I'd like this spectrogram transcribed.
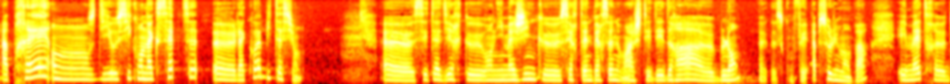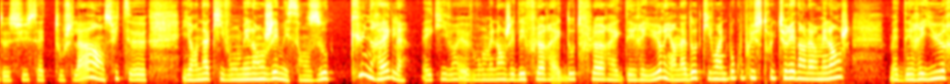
Après, on se dit aussi qu'on accepte euh, la cohabitation. Euh, c'est-à-dire qu'on imagine que certaines personnes vont acheter des draps euh, blancs, ce qu'on fait absolument pas, et mettre dessus cette touche-là. Ensuite, il y en a qui vont mélanger, mais sans aucune règle, et qui vont mélanger des fleurs avec d'autres fleurs avec des rayures. Il y en a d'autres qui vont être beaucoup plus structurés dans leur mélange, mettre des rayures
